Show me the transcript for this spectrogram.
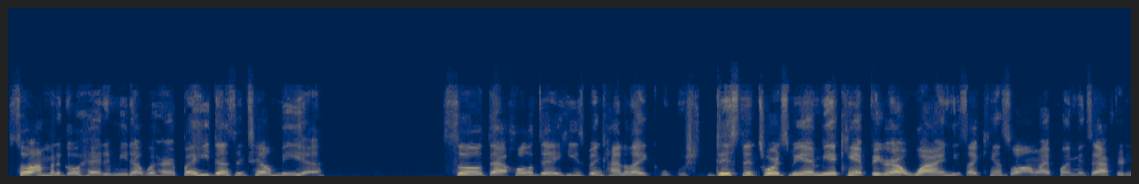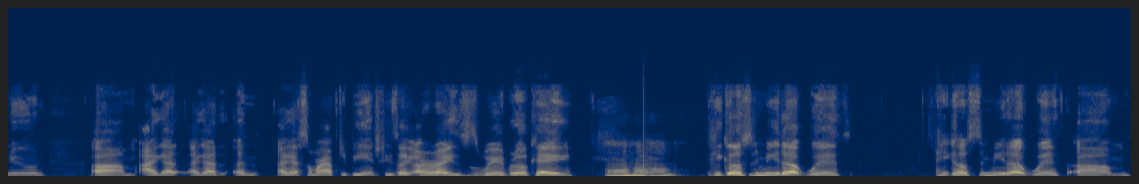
So I'm gonna go ahead and meet up with her. But he doesn't tell Mia. So that whole day he's been kind of like distant towards Mia, and Mia can't figure out why. And he's like, cancel all my appointments afternoon. Um, I got, I got, an, I got somewhere I have to be. And she's like, all right, this is weird, but okay Mhm. he goes to meet up with he goes to meet up with um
